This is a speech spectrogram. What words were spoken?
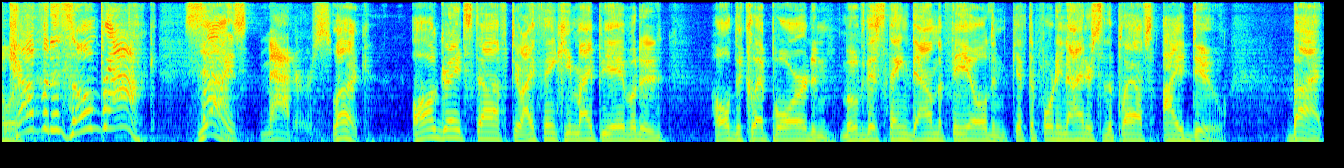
big with. confidence on Brock. Size matters. Look, all great stuff. Do I think he might be able to hold the clipboard and move this thing down the field and get the 49ers to the playoffs? I do. But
